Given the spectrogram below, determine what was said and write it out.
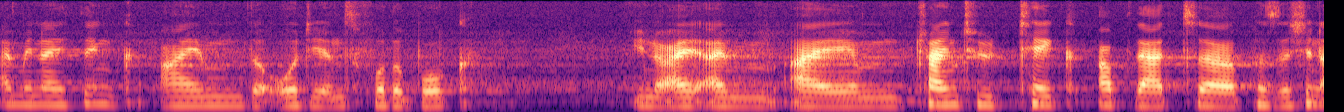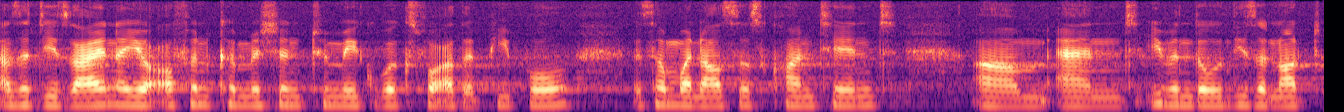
I mean, I think I'm the audience for the book you know, I, am I'm, I'm trying to take up that uh, position. As a designer, you're often commissioned to make works for other people, someone else's content. Um, and even though these are not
